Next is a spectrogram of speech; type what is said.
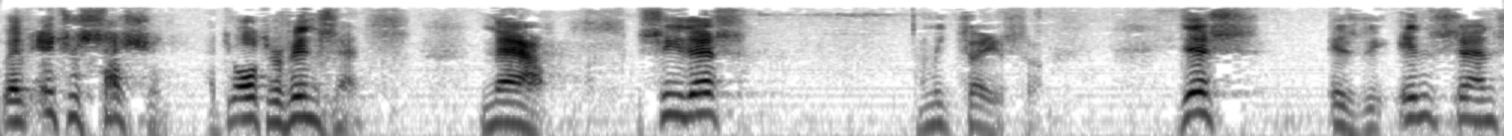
We have intercession at the altar of incense. Now, see this? Let me tell you something. This is the incense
